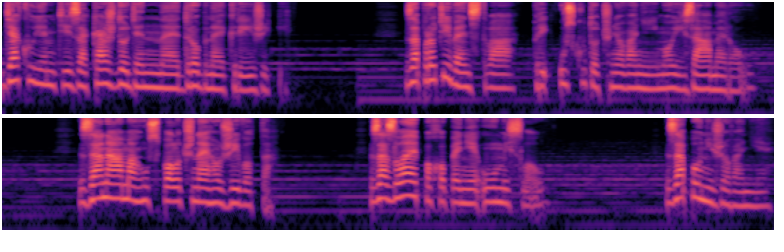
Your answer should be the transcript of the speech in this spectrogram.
ďakujem ti za každodenné drobné krížiky. Za protivenstvá pri uskutočňovaní mojich zámerov. Za námahu spoločného života. Za zlé pochopenie úmyslov. Za ponižovanie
